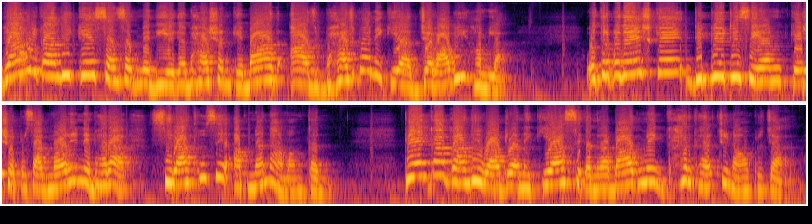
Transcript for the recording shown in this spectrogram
राहुल गांधी के संसद में दिए गए भाषण के बाद आज भाजपा ने किया जवाबी हमला। उत्तर प्रदेश के डिप्यूटी सीएम केशव प्रसाद मौर्य ने भरा सिराथों से अपना नामांकन। प्रियंका गांधी वाड्रा ने किया सिकंदराबाद में घर घर चुनाव प्रचार।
